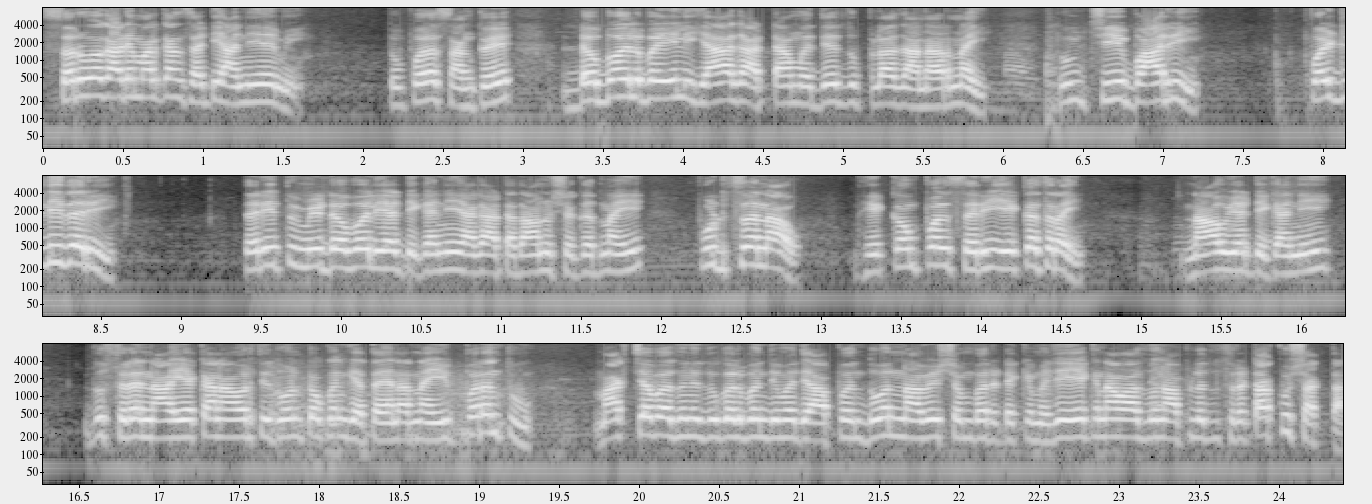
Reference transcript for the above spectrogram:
सर्व गाडी मालकांसाठी हा नियम आहे. तो परत सांगतोय डबल बैल ह्या घाटामध्ये जुपला जाणार नाही. तुमची बारी पडली जरी तरी तुम्ही डबल या ठिकाणी या घाटात आणू शकत नाही. पुढचं नाव हे कंपल्सरी एकच राहील. नाव या ठिकाणी दुसरं नाव एका नावावरती दोन टोकन घेता येणार नाही. परंतु मागच्या बाजूने जुगलबंदीमध्ये आपण दोन नावे शंभर टक्के म्हणजे एक नाव अजून आपलं दुसरं टाकू शकता.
